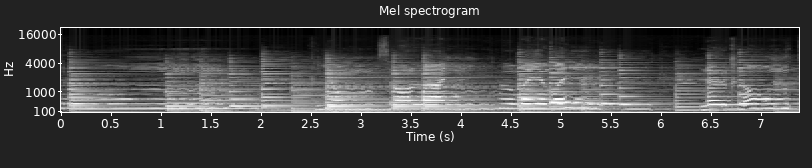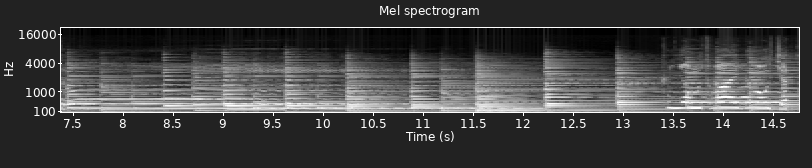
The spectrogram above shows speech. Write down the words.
ទ្រង់ខ្ញុំស្រឡាញ់អ្វីអ្វីនៅក្នុងទ្រង់ខ្ញុំថ្វាយដួងចិត្ត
